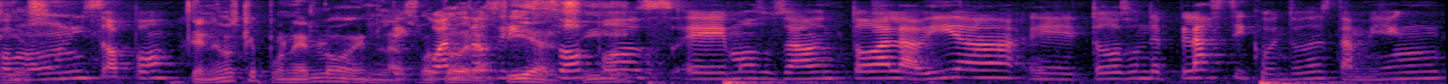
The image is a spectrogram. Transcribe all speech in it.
como un hisopo. Tenemos que ponerlo en las fotografías. ¿Cuántos hisopos hemos usado en toda la vida? Eh, todos son de plástico, entonces también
